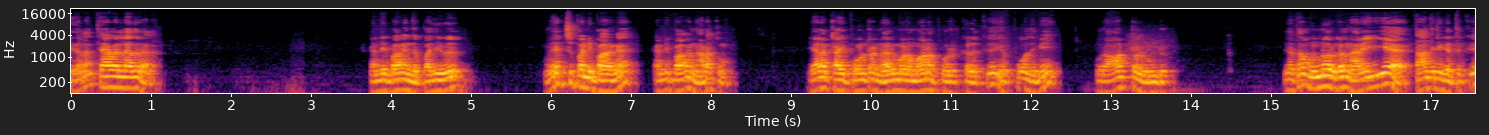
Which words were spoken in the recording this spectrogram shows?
இதெல்லாம் தேவையில்லாத வேலை. கண்டிப்பாக இந்த பதிவு முயற்சி பண்ணி பாருங்க. கண்டிப்பாக நடக்கும். ஏலக்காய் போன்ற நறுமணமான பொருட்களுக்கு எப்போதுமே ஒரு ஆற்றல் உண்டு. இதை தான் முன்னோர்கள் நிறைய தாந்திரிகத்துக்கு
